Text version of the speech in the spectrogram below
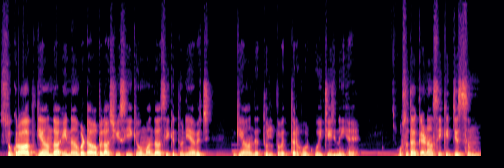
ਸੁਕਰਾਤ ਗਿਆਨ ਦਾ ਇੰਨਾ ਵੱਡਾ ਅਭਿਲਾਸ਼ੀ ਸੀ ਕਿ ਉਹ ਮੰਨਦਾ ਸੀ ਕਿ ਦੁਨੀਆ ਵਿੱਚ ਗਿਆਨ ਦੇ ਤੁਲ ਪਵਿੱਤਰ ਹੋਰ ਕੋਈ ਚੀਜ਼ ਨਹੀਂ ਹੈ। ਉਸ ਦਾ ਕਹਿਣਾ ਸੀ ਕਿ ਜਿਸਮ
